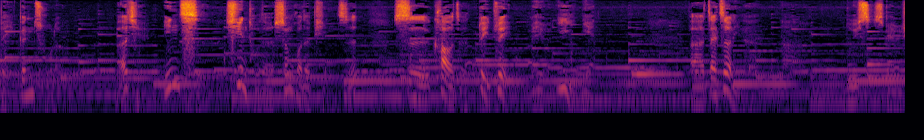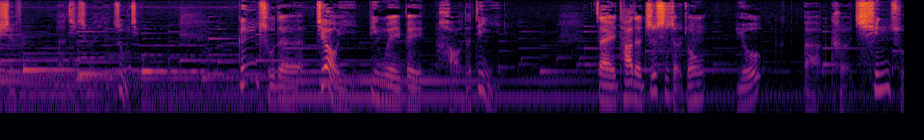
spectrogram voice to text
被根除了，而且因此信徒的生活的品质是靠着对罪没有。意念，呃，在这里呢，呃，Louis Sperry Schaeffer 呃提出了一个注解，根除的教义并未被好的定义，在他的支持者中有呃可清楚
